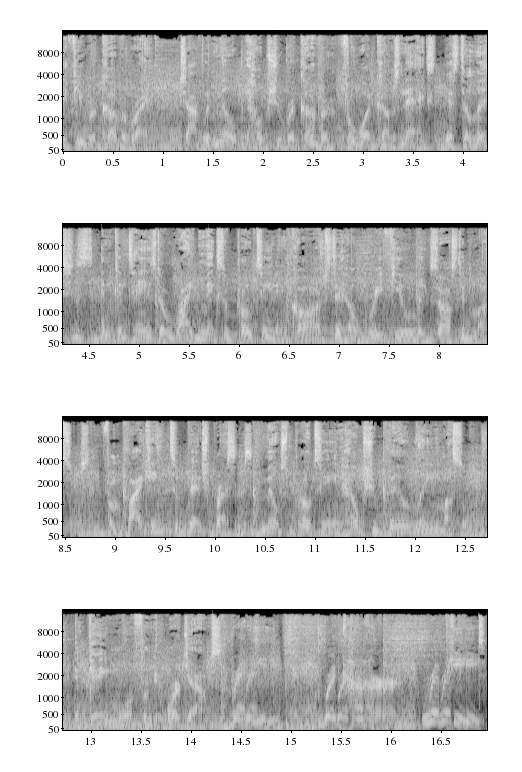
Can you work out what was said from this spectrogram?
if you recover right. Chocolate milk helps you recover for what comes next. It's delicious and contains the right mix of protein and carbs to help refuel exhausted muscles. From biking to bench presses, Milk's protein helps you build lean muscle and gain more from your workouts. Ready? Recover. Repeat.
